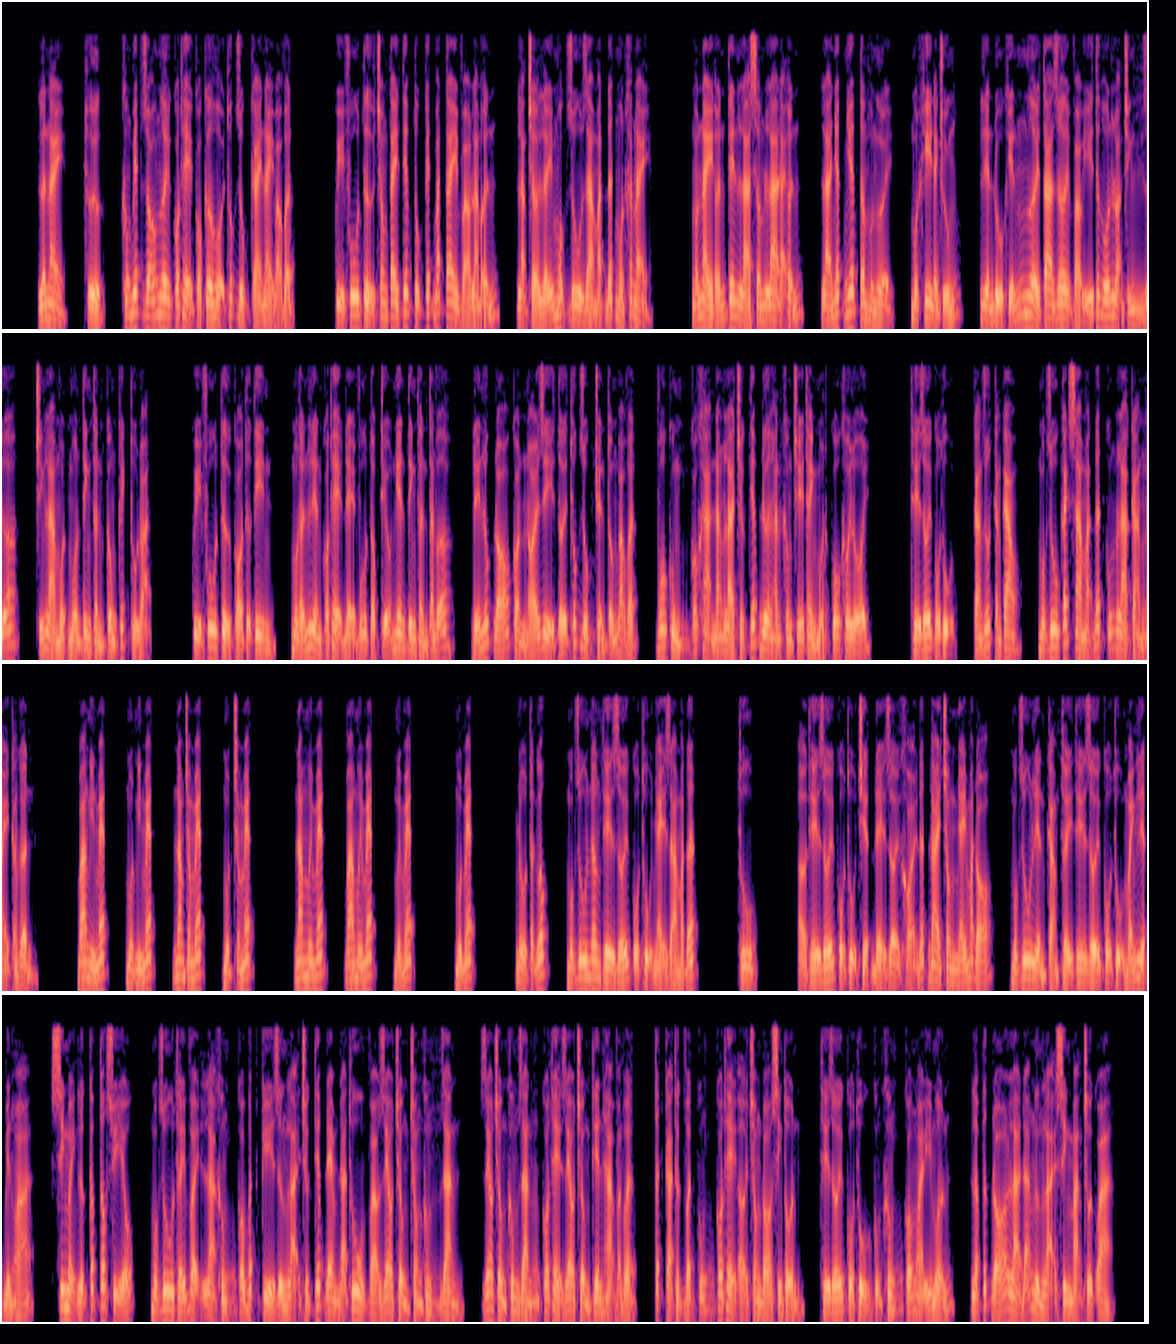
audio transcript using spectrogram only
Lần này, hừ, không biết rõ ngươi có thể có cơ hội thúc giục cái này bảo vật. Quỷ phu tử trong tay tiếp tục kết bắt tay vào làm ấn, lặng chờ lấy một du ra mặt đất một khắc này. Ngón này ấn tên là sâm la đại ấn, là nhất nhiếp tâm hồn người, một khi đánh trúng liền đủ khiến người ta rơi vào ý thức hỗn loạn chính giữa, chính là một môn tinh thần công kích thủ đoạn. Quỷ phu tử có tự tin, một ấn liền có thể để vu tộc thiếu niên tinh thần tan vỡ, đến lúc đó còn nói gì tới thúc giục truyền tống bảo vật, vô cùng có khả năng là trực tiếp đưa hắn khống chế thành một cô khôi lỗi. Thế giới cổ thụ, càng rút càng cao, mục du cách xa mặt đất cũng là càng ngày càng gần. ba nghìn m một nghìn m năm trăm m một trăm m năm mươi m ba mươi m mười m một m nhổ tận gốc, mục du nâng thế giới cổ thụ nhảy ra mặt đất. Thu ở thế giới cổ thụ triệt để rời khỏi đất đai trong nháy mắt đó mục du liền cảm thấy thế giới cổ thụ mãnh liệt biến hóa, sinh mệnh lực cấp tốc suy yếu mục du thấy vậy là không có bất kỳ dừng lại trực tiếp đem đã thu vào gieo trồng trong không gian, gieo trồng không gian có thể gieo trồng thiên hạ vạn vật, tất cả thực vật cũng có thể ở trong đó sinh tồn, thế giới cổ thụ cũng không có ngoài ý muốn, lập tức đó là đã ngừng lại sinh mạng trôi qua.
